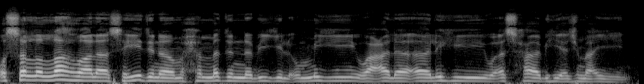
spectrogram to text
وصلى الله على سيدنا محمد النبي الأمي وعلى آله وأصحابه أجمعين.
